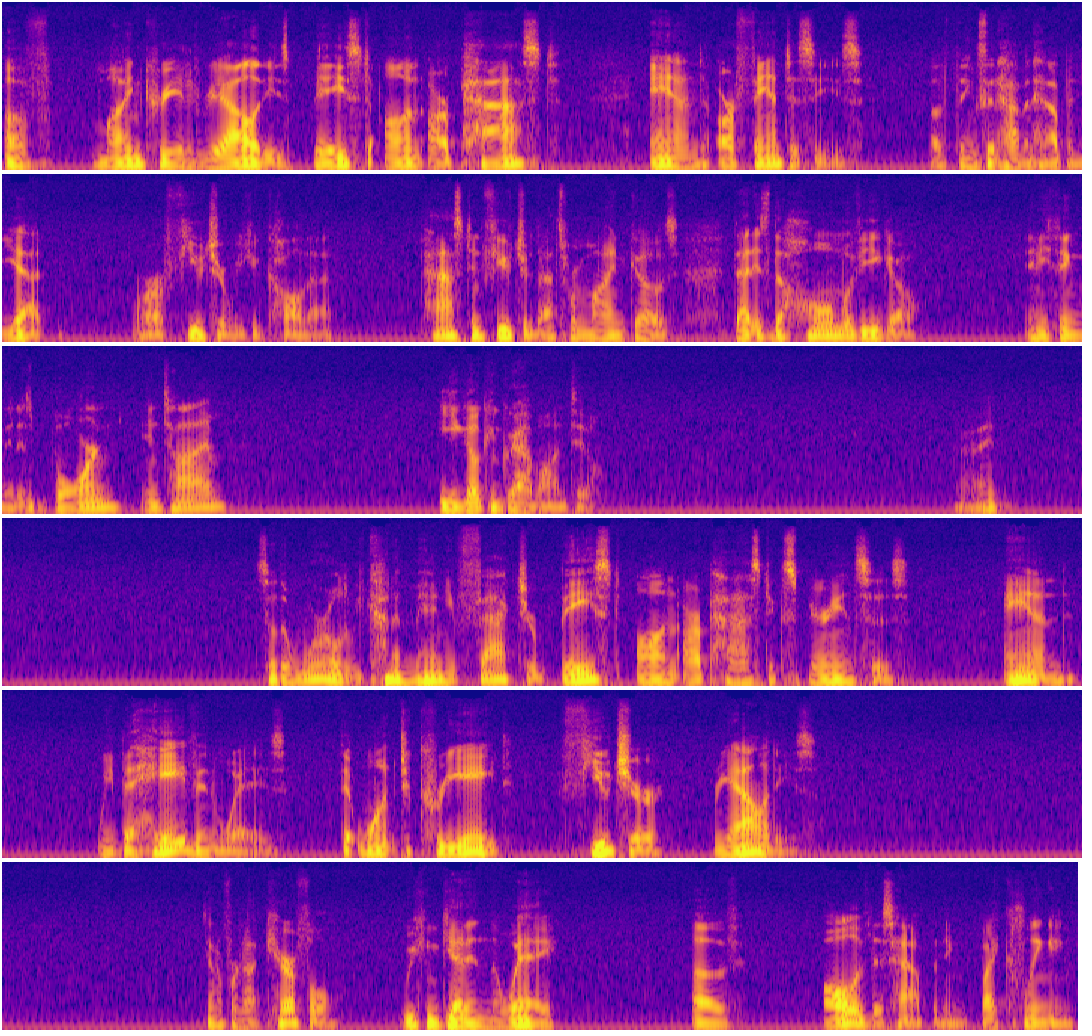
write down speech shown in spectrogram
of mind created realities based on our past and our fantasies of things that haven't happened yet, or our future, we could call that. Past and future, that's where mind goes. That is the home of ego. Anything that is born in time, ego can grab onto. All right? So the world we kind of manufacture based on our past experiences. And we behave in ways that want to create future realities. And if we're not careful, we can get in the way of all of this happening by clinging.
